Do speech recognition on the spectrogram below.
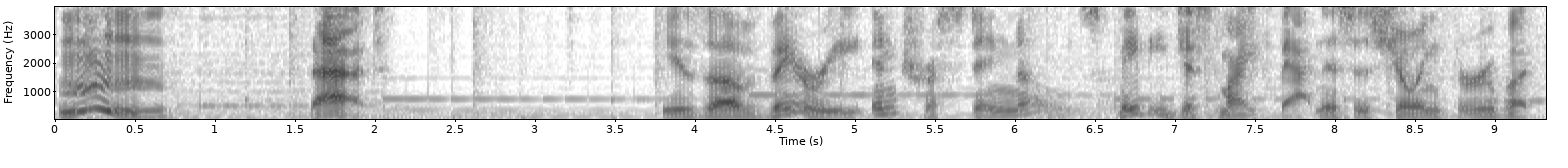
Mmm, that is a very interesting nose. Maybe just my fatness is showing through, but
